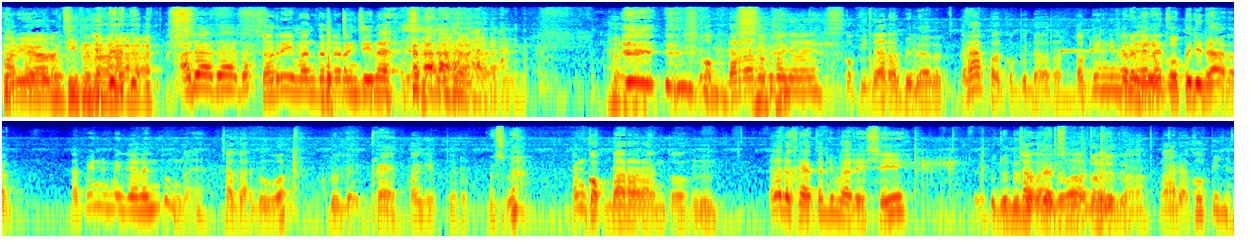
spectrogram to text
Sorry ya orang Cina. Ada, ada, ada. sorry mantan orang Cina kopi darat apa kepanjangannya kopi darat Kopi darat. kenapa kopi darat tapi ini Karena minum kopi di darat. Tapi ini Megaland tuh enggak ya? Cagak dua, duduk kereta gitu dah. Maksudnya? Kan kopdaran tuh. Hmm. Ya udah kereta dibarisi, Duduk-duduk di cagak dua, motor gitu. Nah, nggak ada kopinya.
